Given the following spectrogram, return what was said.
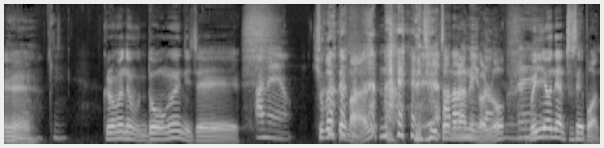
예. 네. 그러면은 운동은 이제 안 해요. 휴가 때만 네. 배드민턴을 하는 걸로 네. 뭐 1년에 한 두세 번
